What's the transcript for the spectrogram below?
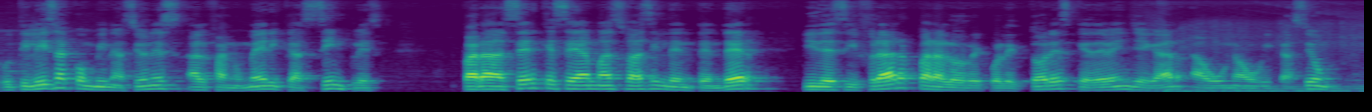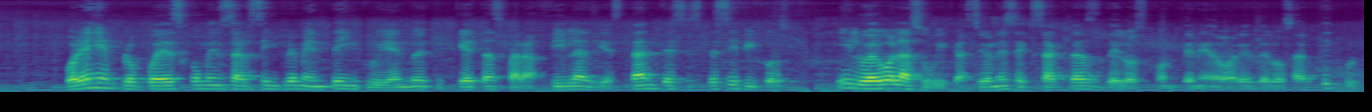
Utiliza combinaciones alfanuméricas simples para hacer que sea más fácil de entender y descifrar para los recolectores que deben llegar a una ubicación. Por ejemplo, puedes comenzar simplemente incluyendo etiquetas para filas y estantes específicos y luego las ubicaciones exactas de los contenedores de los artículos.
